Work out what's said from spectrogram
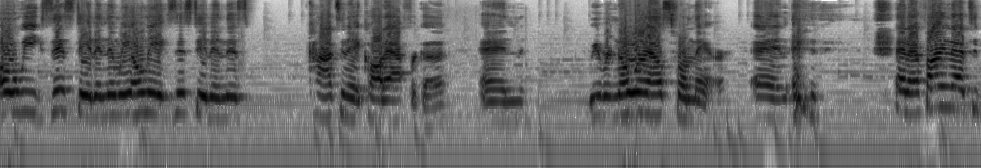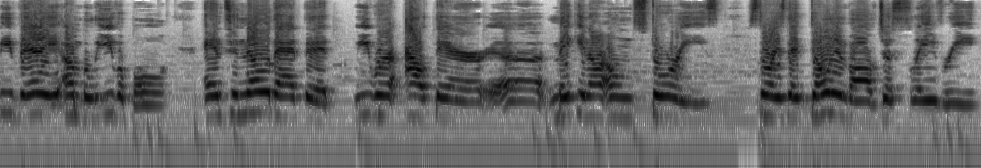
oh, we existed and then we only existed in this continent called Africa and we were nowhere else from there. And and I find that to be very unbelievable and to know that that we were out there uh, making our own stories, stories that don't involve just slavery.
